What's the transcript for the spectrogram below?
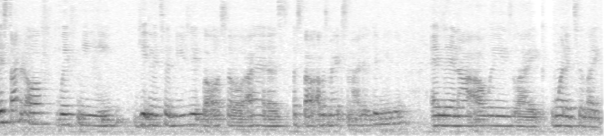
it started off with me getting into music, but also I had a, a spouse. I was married to somebody that did music, and then I always like wanted to like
